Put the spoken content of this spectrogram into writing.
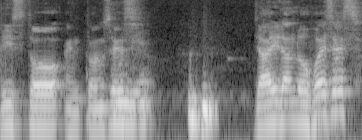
Listo, entonces ya irán los jueces.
